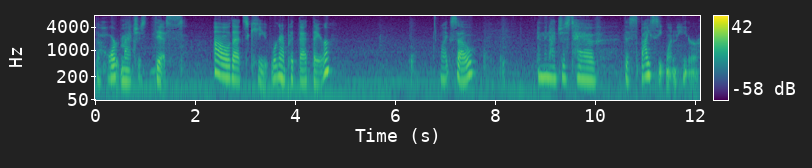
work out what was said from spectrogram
The heart matches this. Oh, that's cute. We're going to put that there. Like so. And then I just have the spicy one here.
